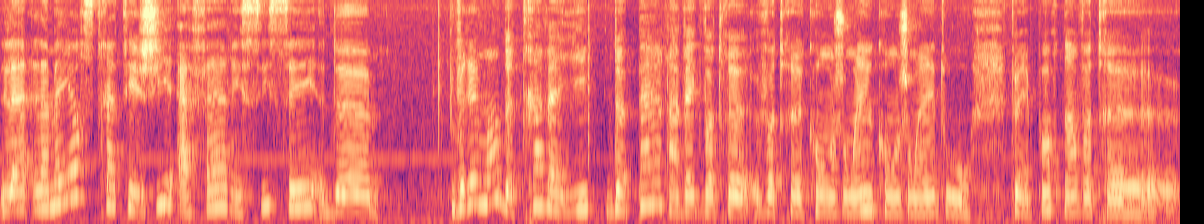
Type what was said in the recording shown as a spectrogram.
la, meilleure stratégie à faire ici, c'est de vraiment de travailler de pair avec votre, votre conjoint, conjointe ou peu importe dans votre... Euh,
